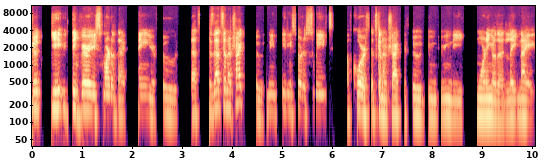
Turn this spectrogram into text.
Good. You think very smart of that, hanging your food. That's because that's an attractive food. I mean, eating sort of sweets, of course, it's going to attract the food during, during the morning or the late night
